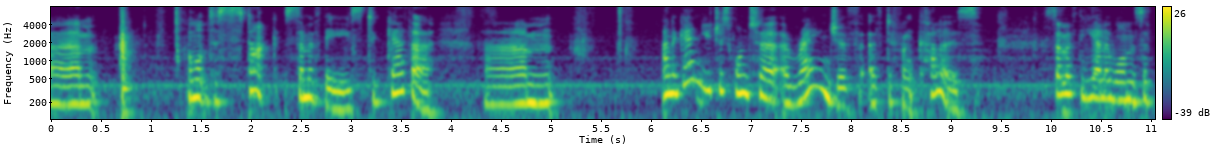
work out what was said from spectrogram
Um, I want to stack some of these together. Um, and again, you just want a, a range of, of different colours. Some of the yellow ones have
